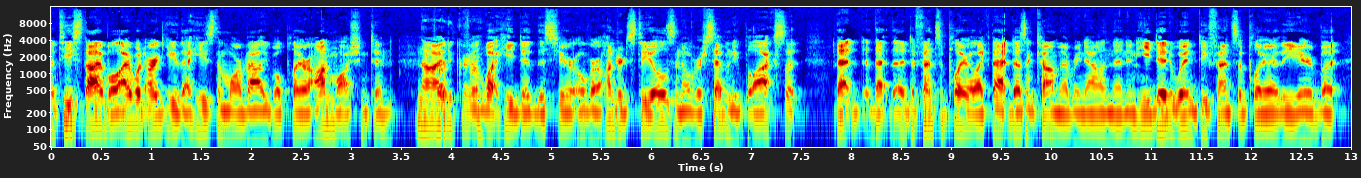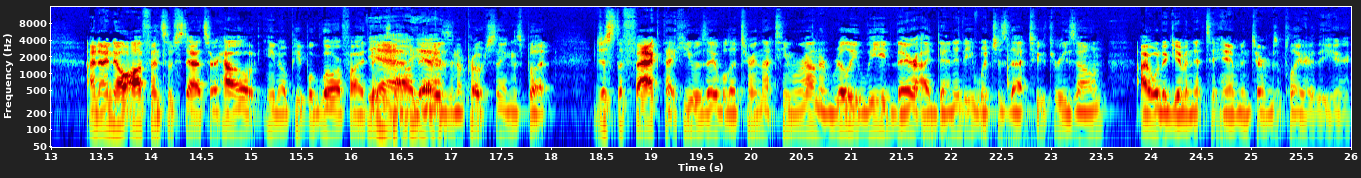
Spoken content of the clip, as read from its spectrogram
Matisse Thybulle, I would argue that he's the more valuable player on Washington. No, for, I'd agree for what he did this year, over 100 steals and over 70 blocks. That that that a defensive player like that doesn't come every now and then, and he did win Defensive Player of the Year. But and I know offensive stats are how you know people glorify things yeah, nowadays yeah. and approach things, but just the fact that he was able to turn that team around and really lead their identity, which is that two-three zone I would have given it to him in terms of player of the year.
